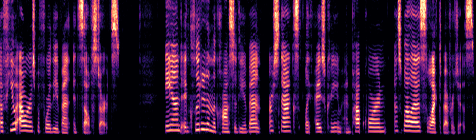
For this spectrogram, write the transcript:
a few hours before the event itself starts. And included in the cost of the event are snacks like ice cream and popcorn, as well as select beverages.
